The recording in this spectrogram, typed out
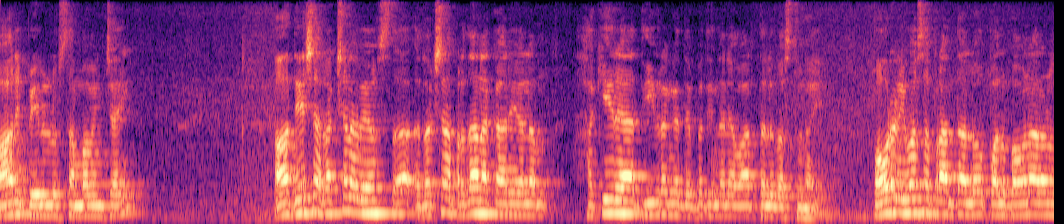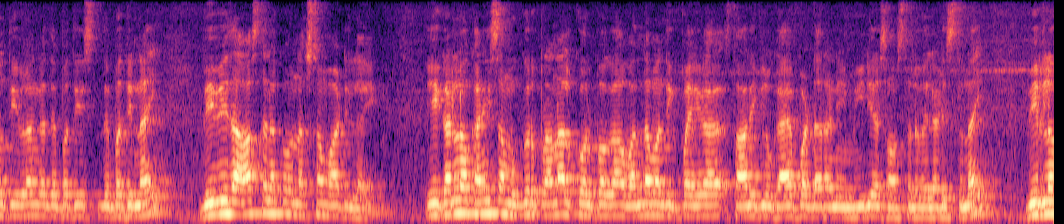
భారీ పేలులు సంభవించాయి. ఆ దేశ రక్షణ వ్యవస్థ రక్షణ ప్రధాన కార్యాలయం హకీరా తీవ్రంగా దెబ్బతిందనే వార్తలు వస్తున్నాయి. పౌర నివాస ప్రాంతాల్లో పలు భవనాలను తీవ్రంగా దెబ్బతీ దెబ్బతిన్నాయి. వివిధ ఆస్తులకు నష్టం వాటిల్లాయి. ఈ ఘటనలో కనీసం ముగ్గురు ప్రాణాలు కోల్పోగా వంద మందికి పైగా స్థానికులు గాయపడ్డారని మీడియా సంస్థలు వెల్లడిస్తున్నాయి. వీరిలో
